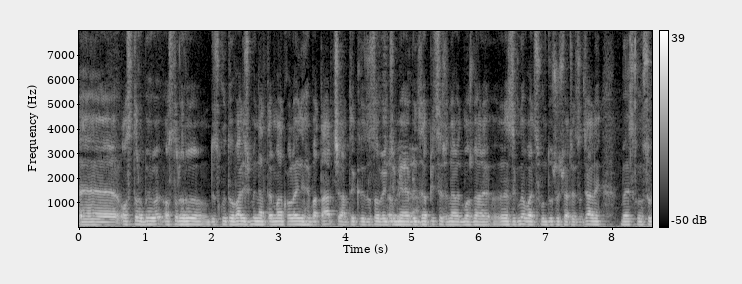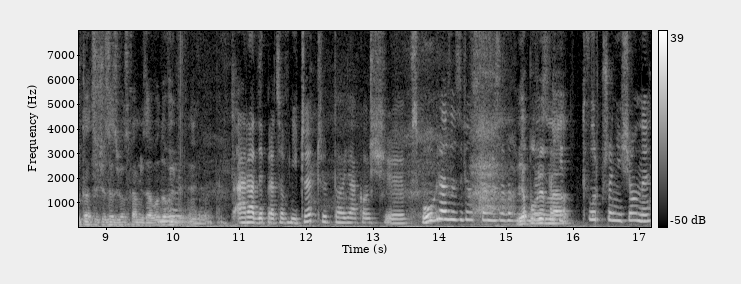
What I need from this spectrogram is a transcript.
e, ostro, były, ostro dyskutowaliśmy na temat kolejnej chyba tarczy antykryzysowej, gdzie miały tak. być zapisy, że nawet można re- rezygnować z Funduszu Świadczeń Socjalnych bez konsultacji się ze związkami zawodowymi. Nie? A rady pracownicze, czy to jakoś y, współgra ze związkami zawodowymi? Ja powiem na- twór przeniesiony.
